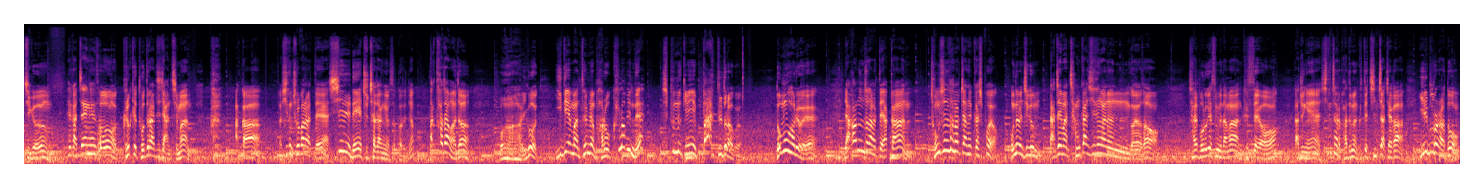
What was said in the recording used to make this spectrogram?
지금 해가 쨍해서 그렇게 도드라지지 않지만 아까 시승 출발할 때 실내 주차장이었었거든요. 딱 타자마자 와 이거 EDM만 틀면 바로 클럽인데 싶은 느낌이 빡 들더라고요. 너무 화려해. 야간 운전할 때 약간 정신 사납지 않을까 싶어요. 오늘은 지금 낮에만 잠깐 시승하는 거여서 잘 모르겠습니다만 글쎄요. 나중에 시승차를 받으면 그때 진짜 제가 일부러라도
